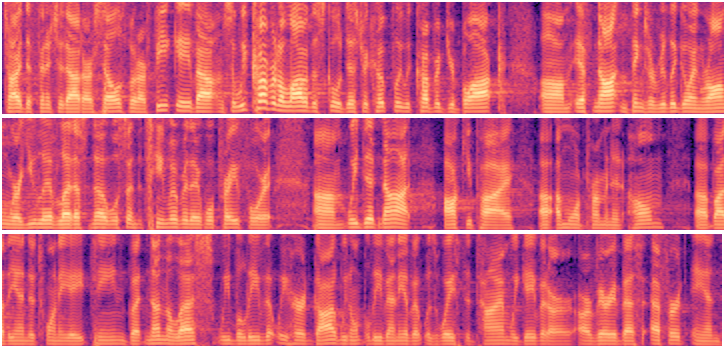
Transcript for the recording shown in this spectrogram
tried to finish it out ourselves, but our feet gave out. And so we covered a lot of the school district. Hopefully, we covered your block. Um, if not, and things are really going wrong where you live, let us know. We'll send a team over there. We'll pray for it. Um, we did not occupy uh, a more permanent home uh, by the end of 2018. But nonetheless, we believe that we heard God. We don't believe any of it was wasted time. We gave it our, our very best effort, and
